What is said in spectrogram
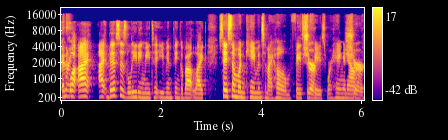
And Well, I, I this is leading me to even think about like, say someone came into my home face to face, we're hanging out, sure.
